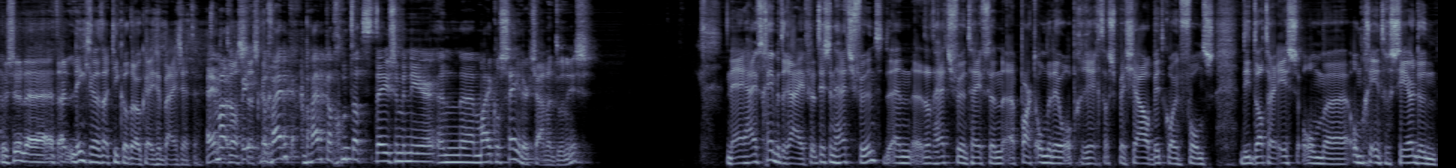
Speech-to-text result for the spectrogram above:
we zullen het linkje van het artikel er ook even bij zetten. Hey, maar was, begrijp, ik, begrijp ik dan goed dat deze meneer een uh, Michael Saylortje aan het doen is? Nee, hij heeft geen bedrijf. Het is een hedge fund. En eh, dat hedge fund heeft een apart onderdeel opgericht, een speciaal Bitcoin fonds, die dat er is om, uh, om geïnteresseerden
